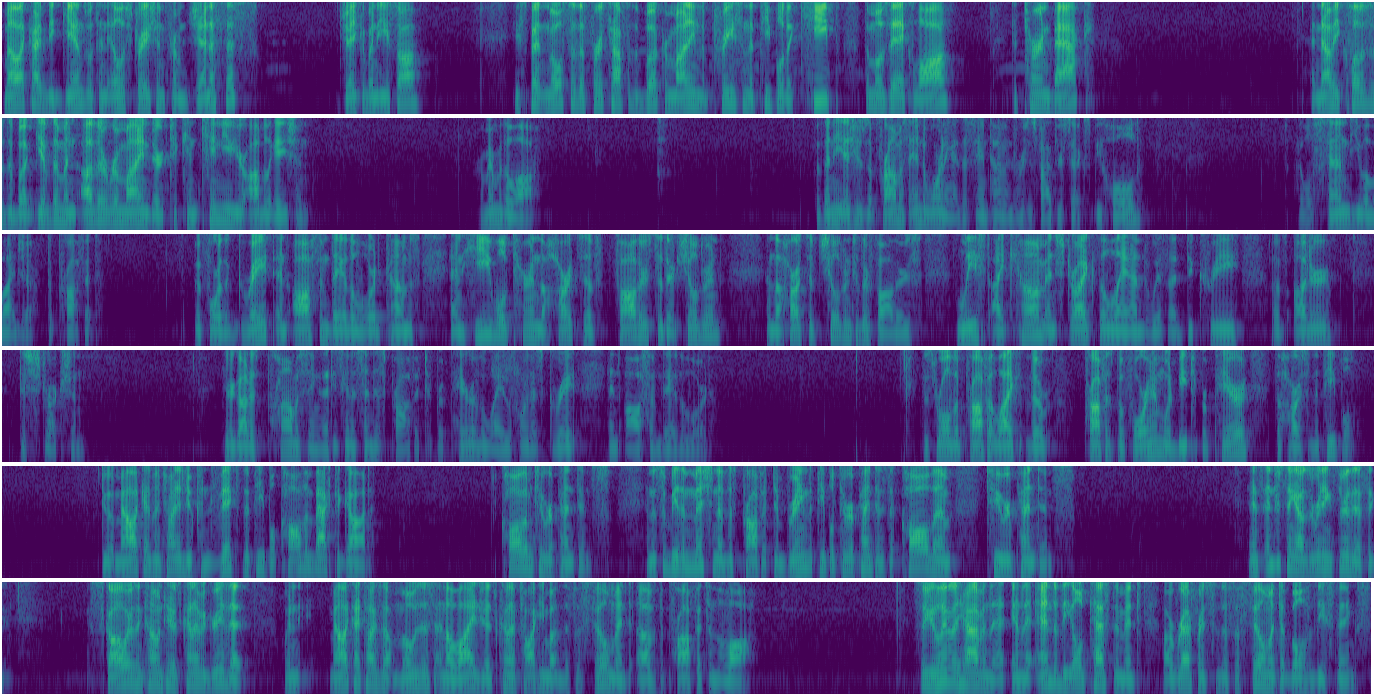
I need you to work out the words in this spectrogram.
Malachi begins with an illustration from Genesis, Jacob and Esau. He spent most of the first half of the book reminding the priests and the people to keep the Mosaic law, to turn back. And now he closes the book, give them another reminder to continue your obligation. Remember the law. But then he issues a promise and a warning at the same time in verses 5 through 6. Behold, I will send you Elijah, the prophet, before the great and awesome day of the Lord comes, and he will turn the hearts of fathers to their children, and the hearts of children to their fathers, lest I come and strike the land with a decree of utter destruction. Here, God is promising that he's going to send his prophet to prepare the way before this great and awesome day of the Lord. This role of the prophet, like the prophets before him, would be to prepare the hearts of the people. Do what Malachi has been trying to do convict the people, call them back to God, call them to repentance. And this would be the mission of this prophet to bring the people to repentance, to call them to repentance. And it's interesting, I was reading through this. It, scholars and commentators kind of agree that when Malachi talks about Moses and Elijah, it's kind of talking about the fulfillment of the prophets and the law. So you literally have in the, in the end of the Old Testament a reference to the fulfillment of both of these things.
